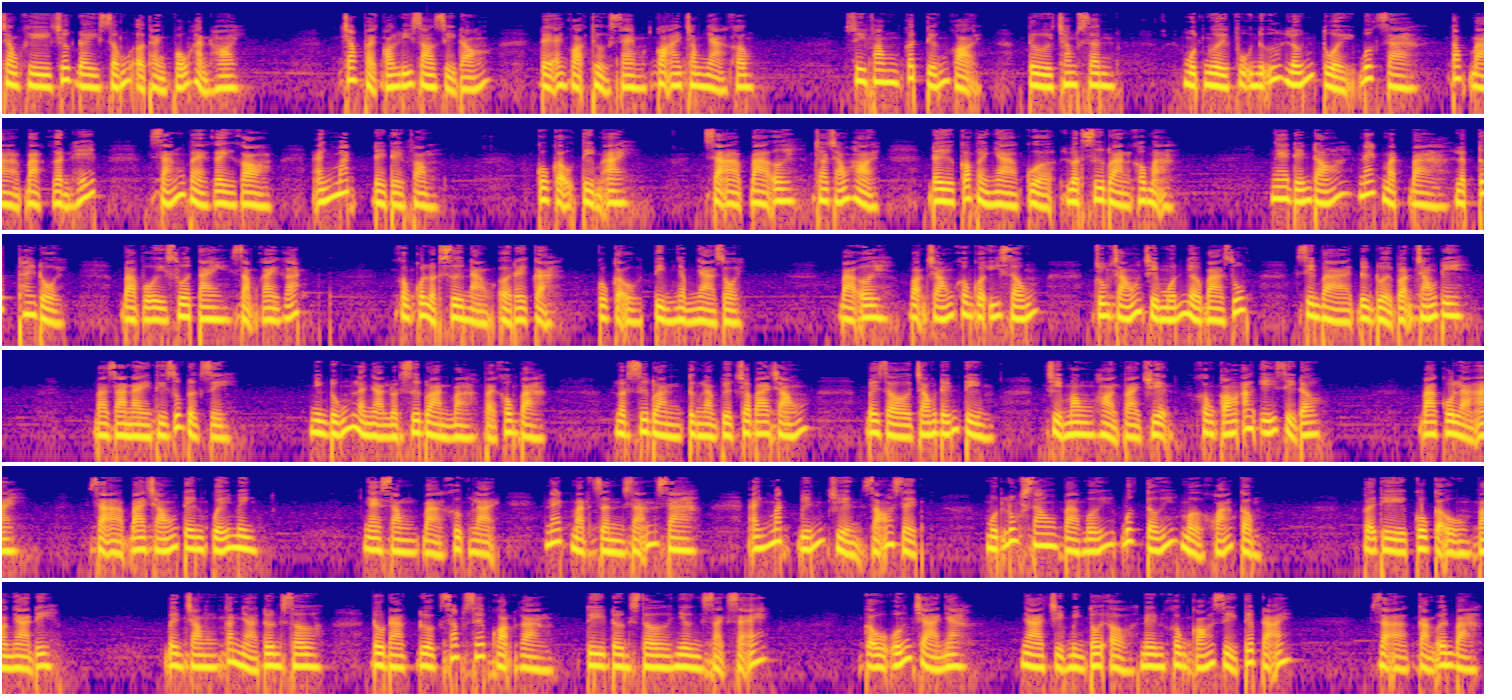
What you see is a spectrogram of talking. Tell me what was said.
trong khi trước đây sống ở thành phố hẳn hoi? Chắc phải có lý do gì đó, để anh gọi thử xem có ai trong nhà không. Duy Phong cất tiếng gọi, từ trong sân, một người phụ nữ lớn tuổi bước ra, tóc bà bạc gần hết, sáng vẻ gầy gò, ánh mắt đầy đề phòng. Cô cậu tìm ai? Dạ bà ơi, cho cháu hỏi, đây có phải nhà của luật sư đoàn không ạ? Nghe đến đó, nét mặt bà lập tức thay đổi. Bà vội xua tay, giọng gai gắt. Không có luật sư nào ở đây cả. Cô cậu tìm nhầm nhà rồi. Bà ơi, bọn cháu không có ý sống. Chúng cháu chỉ muốn nhờ bà giúp. Xin bà đừng đuổi bọn cháu đi. Bà già này thì giúp được gì? Nhưng đúng là nhà luật sư đoàn mà, phải không bà? Luật sư đoàn từng làm việc cho ba cháu. Bây giờ cháu đến tìm. Chỉ mong hỏi vài chuyện, không có ác ý gì đâu. Ba cô là ai? Dạ ba cháu tên Quế Minh. Nghe xong bà khựng lại, nét mặt dần giãn ra, ánh mắt biến chuyển rõ rệt. Một lúc sau bà mới bước tới mở khóa cổng. Vậy thì cô cậu vào nhà đi. Bên trong căn nhà đơn sơ, đồ đạc được sắp xếp gọn gàng, tuy đơn sơ nhưng sạch sẽ. Cậu uống trà nha, nhà chỉ mình tôi ở nên không có gì tiếp đãi. Dạ cảm ơn bà,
